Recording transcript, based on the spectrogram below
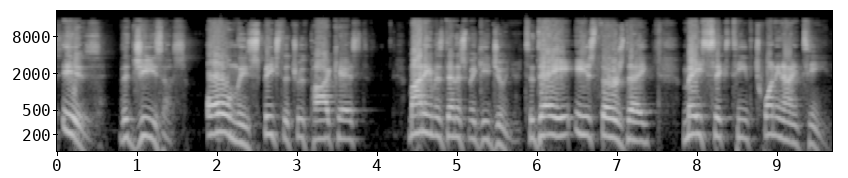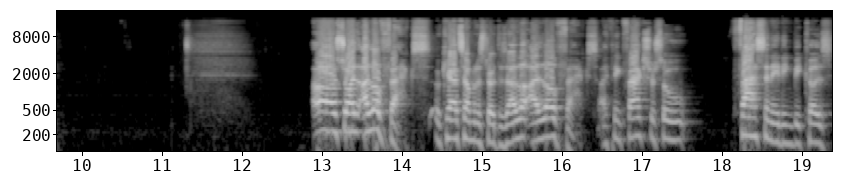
is the Jesus Only Speaks the Truth podcast. My name is Dennis McGee Jr. Today is Thursday, May 16th, 2019. Uh, so I, I love facts. Okay, that's how I'm going to start this. I, lo- I love facts. I think facts are so fascinating because,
